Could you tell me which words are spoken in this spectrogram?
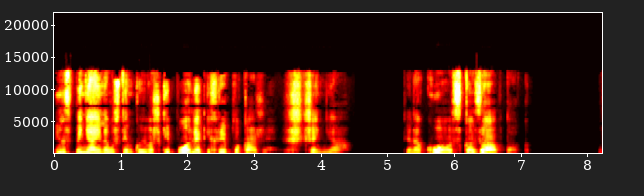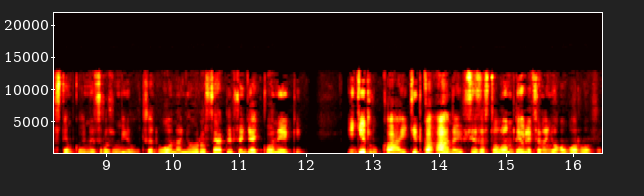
Він спиняє на устимкові важкий погляд і хрипло каже Щеня. Ти на кого сказав так? Устимкою не зрозуміло, чого на нього розсердився дядько Оникій. І дід Лука, і тітка Гана, і всі за столом дивляться на нього вороже.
